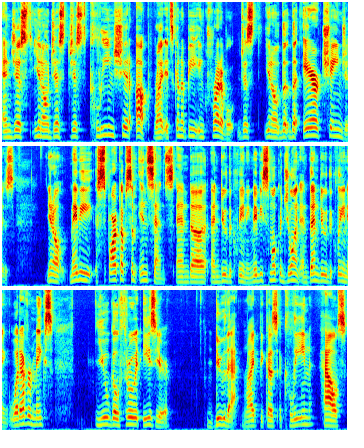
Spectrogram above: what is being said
and just you know just just clean shit up right? It's gonna be incredible. Just you know the the air changes. You know maybe spark up some incense and uh and do the cleaning. Maybe smoke a joint and then do the cleaning. Whatever makes you go through it easier do that right? Because a clean house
